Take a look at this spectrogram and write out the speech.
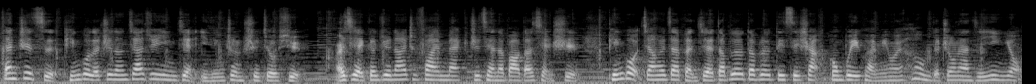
但至此，苹果的智能家居硬件已经正式就绪。而且，根据 Night to Five Mac 之前的报道显示，苹果将会在本届 WWDC 上公布一款名为 Home 的重量级应用。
